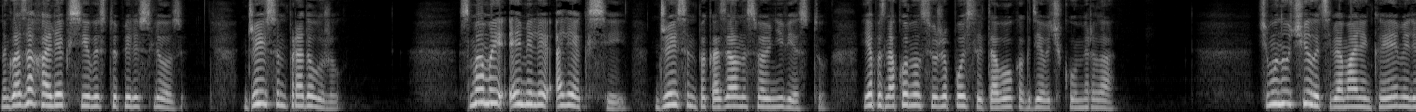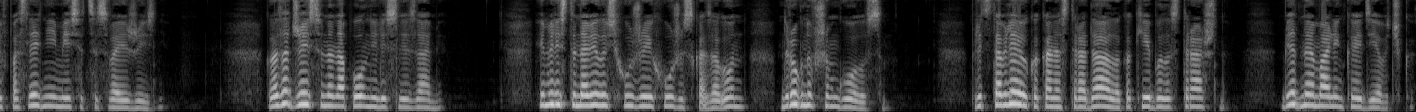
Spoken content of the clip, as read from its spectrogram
На глазах Алексии выступили слезы. Джейсон продолжил. С мамой Эмили Алексией Джейсон показал на свою невесту. Я познакомился уже после того, как девочка умерла. Чему научила тебя маленькая Эмили в последние месяцы своей жизни? Глаза Джейсона наполнились слезами. «Эмили становилась хуже и хуже», — сказал он дрогнувшим голосом. «Представляю, как она страдала, как ей было страшно. Бедная маленькая девочка,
